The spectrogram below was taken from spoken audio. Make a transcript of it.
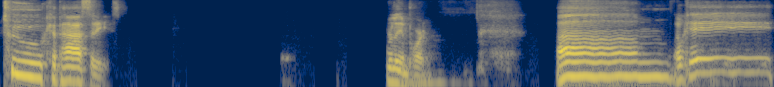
two capacities. Really important. Um, okay.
